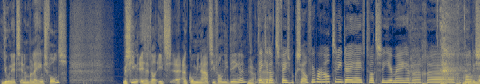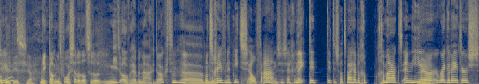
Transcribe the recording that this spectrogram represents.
units in een beleggingsfonds. Misschien is het wel iets, eh, een combinatie van die dingen. Ja. denk je Eh, dat Facebook zelf überhaupt een idee heeft wat ze hiermee hebben ge- geproduceerd? is, ja. Ik kan me niet voorstellen dat ze er niet over hebben nagedacht. Mhm. Ehm, Want ze geven het niet zelf aan. Ze zeggen Nee. niet, dit, dit is wat wij hebben ge- gemaakt. En hier, Nou ja. regulators,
